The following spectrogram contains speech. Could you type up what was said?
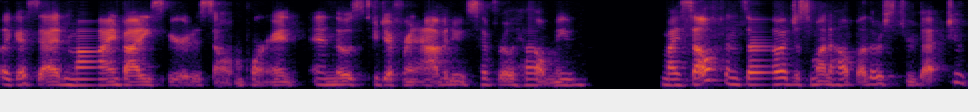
like I said, mind, body, spirit is so important. And those two different avenues have really helped me myself. And so I just want to help others through that too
